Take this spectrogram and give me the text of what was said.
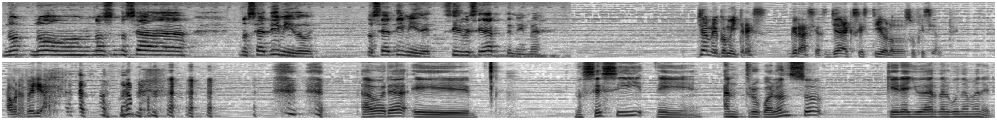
no, no, no, no sea, no sea tímido, no sea tímide, sírvese arte nomás. Ya me comí tres. Gracias, ya existió lo suficiente. Ahora pelear. Ahora, eh, no sé si eh, Antropo Alonso quiere ayudar de alguna manera.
